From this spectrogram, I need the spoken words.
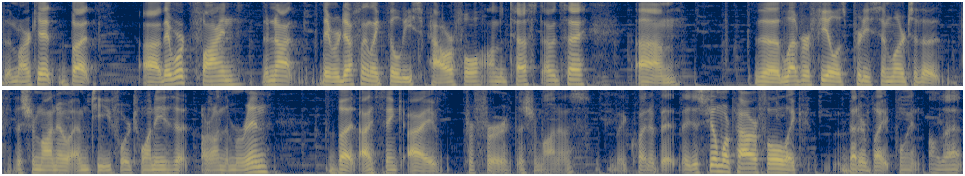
the market, but uh, they work fine. They're not. They were definitely like the least powerful on the test, I would say. Um, the lever feel is pretty similar to the the Shimano MT420s that are on the Marin, but I think I prefer the Shimano's like quite a bit. They just feel more powerful, like better bite point, all that.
